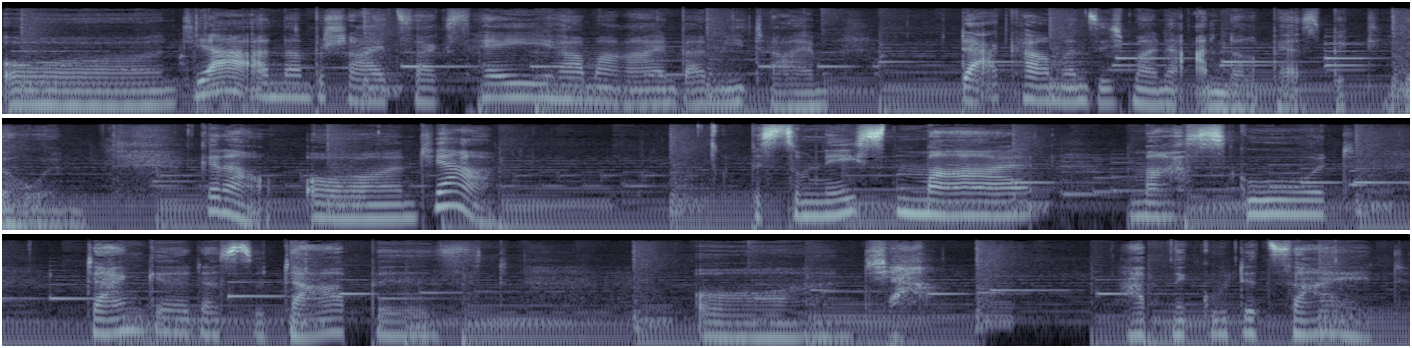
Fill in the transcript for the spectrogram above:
und ja, anderen Bescheid sagst, hey, hör mal rein bei MeTime. Da kann man sich mal eine andere Perspektive holen. Genau, und ja, bis zum nächsten Mal. Mach's gut. Danke, dass du da bist. Und eine gute Zeit.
